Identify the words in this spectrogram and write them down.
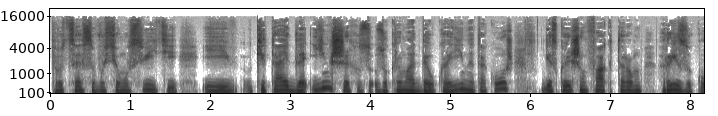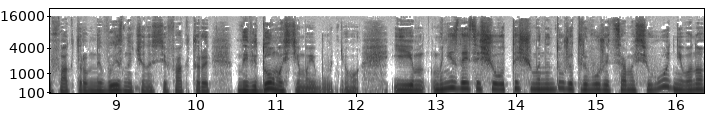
процеси в усьому світі. І Китай для інших, зокрема для України, також є скорішим фактором ризику, фактором невизначеності, фактори невідомості майбутнього. І мені здається, що те, що мене дуже тривожить саме сьогодні, воно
